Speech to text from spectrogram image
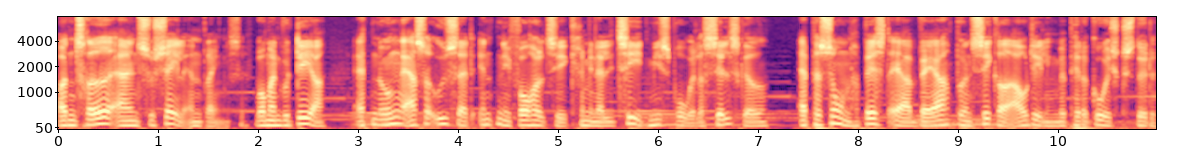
Og den tredje er en social anbringelse, hvor man vurderer, at den unge er så udsat enten i forhold til kriminalitet, misbrug eller selvskade, at personen har bedst af at være på en sikret afdeling med pædagogisk støtte.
